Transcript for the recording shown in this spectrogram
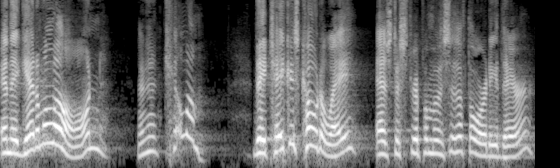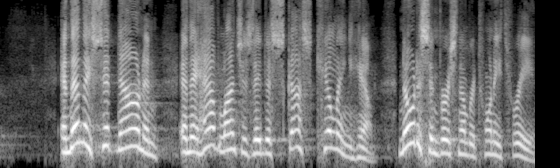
and they get him alone. They're going to kill him. They take his coat away as to strip him of his authority there. And then they sit down and, and they have lunch as they discuss killing him. Notice in verse number 23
